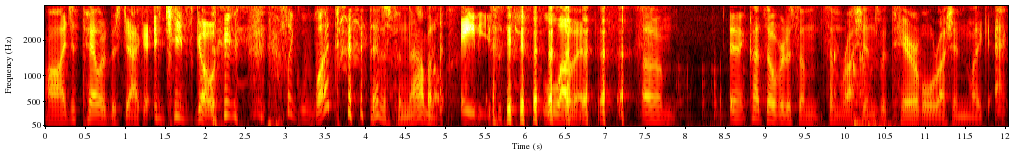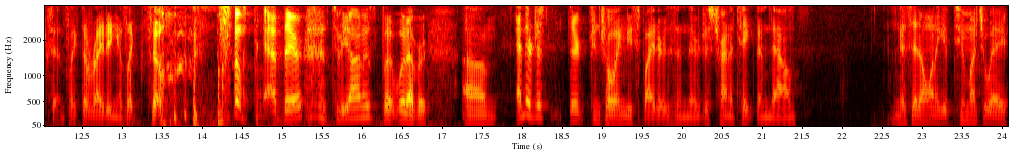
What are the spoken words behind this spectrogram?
"Oh, I just tailored this jacket," It keeps going. it's like what? That is phenomenal. 80s. Love it. Um, and it cuts over to some some Russians with terrible Russian like accents. Like the writing is like so so bad there, to be honest. But whatever. Um, and they're just they're controlling these spiders and they're just trying to take them down. I said, I don't want to give too much away.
